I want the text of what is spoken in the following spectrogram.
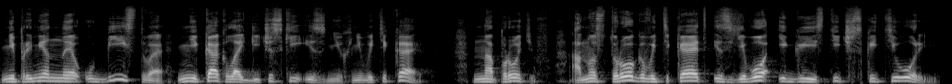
Непременное убийство никак логически из них не вытекает. Напротив, оно строго вытекает из его эгоистической теории.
